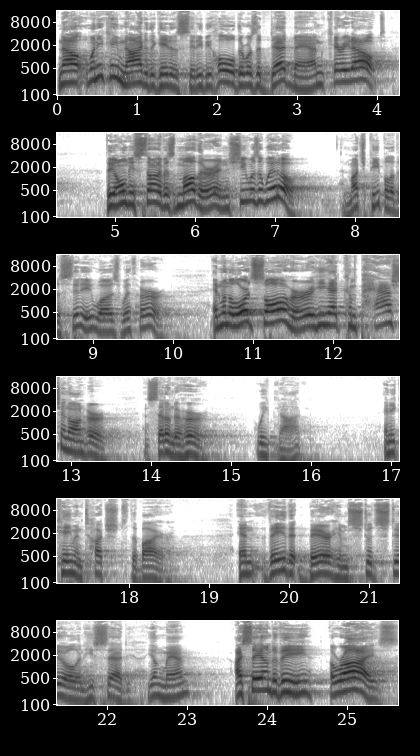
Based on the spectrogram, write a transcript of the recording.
Now, when he came nigh to the gate of the city, behold, there was a dead man carried out, the only son of his mother, and she was a widow, and much people of the city was with her. And when the Lord saw her, he had compassion on her, and said unto her, Weep not. And he came and touched the bier. And they that bare him stood still, and he said, Young man, I say unto thee, arise.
